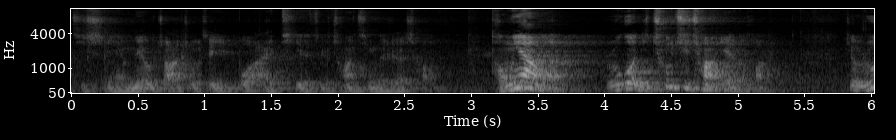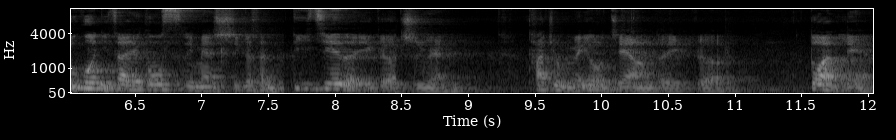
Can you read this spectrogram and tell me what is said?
几十年没有抓住这一波 IT 的这个创新的热潮。同样的，如果你出去创业的话，就如果你在一个公司里面是一个很低阶的一个职员，他就没有这样的一个。锻炼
